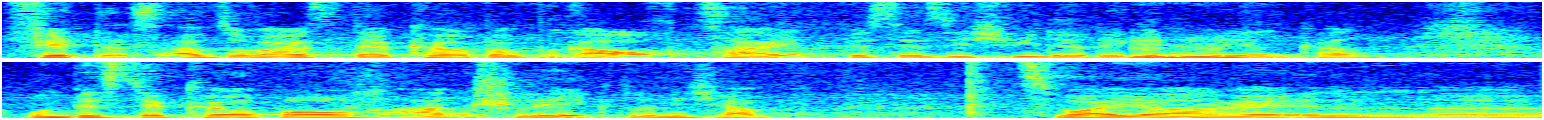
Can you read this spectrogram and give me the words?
fit ist. Also weil der Körper braucht Zeit, bis er sich wieder regenerieren kann und bis der Körper auch anschlägt. Und ich habe zwei Jahre in äh,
